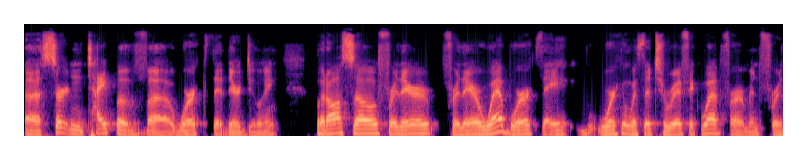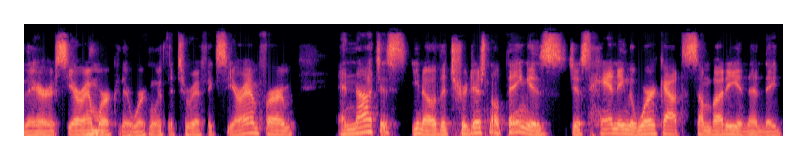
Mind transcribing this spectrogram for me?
a certain type of uh, work that they're doing, but also for their for their web work, they working with a terrific web firm, and for their CRM work, they're working with a terrific CRM firm, and not just you know the traditional thing is just handing the work out to somebody, and then they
